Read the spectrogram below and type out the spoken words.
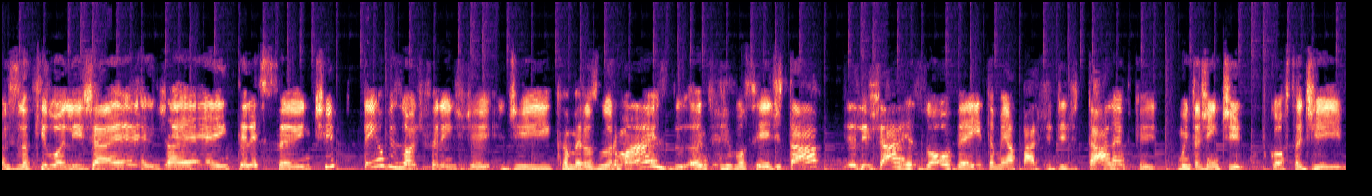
isso- aquilo ali já é, já é interessante. Tem um visual diferente de, de câmeras normais, do- antes de você editar. Ele já resolve aí também a parte de editar, né? Porque muita gente gosta de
